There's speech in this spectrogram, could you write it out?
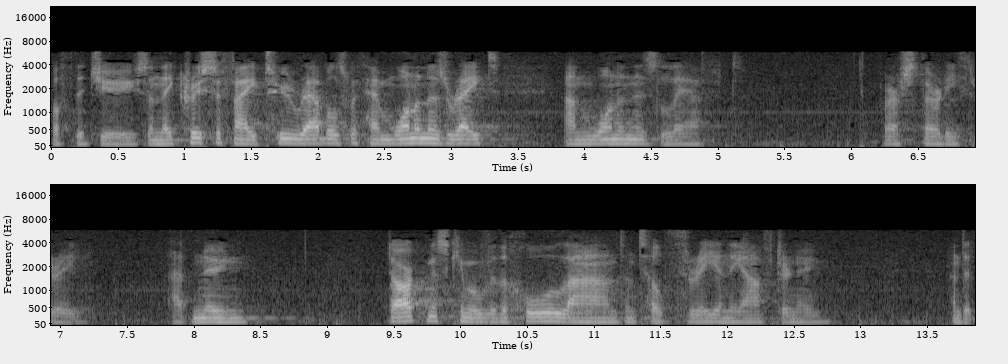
of the Jews. And they crucified two rebels with him, one on his right and one on his left. Verse 33. At noon, darkness came over the whole land until three in the afternoon. And at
